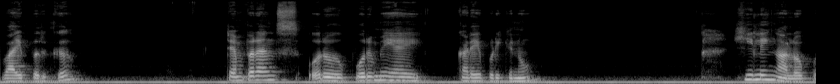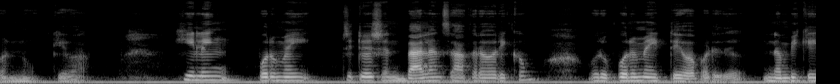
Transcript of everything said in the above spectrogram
வாய்ப்பு இருக்குது டெம்பரன்ஸ் ஒரு பொறுமையை கடைபிடிக்கணும் ஹீலிங் அலோவ் பண்ணணும் ஓகேவா ஹீலிங் பொறுமை சுச்சுவேஷன் பேலன்ஸ் ஆகிற வரைக்கும் ஒரு பொறுமை தேவைப்படுது நம்பிக்கை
